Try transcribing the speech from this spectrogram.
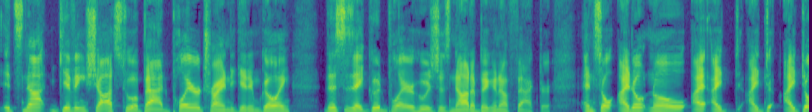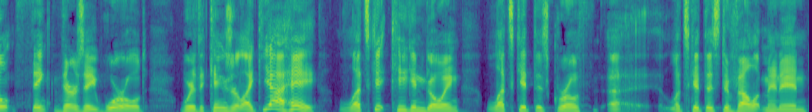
it's not giving shots to a bad player trying to get him going this is a good player who is just not a big enough factor and so i don't know i i i, I don't think there's a world where the kings are like yeah hey let's get keegan going let's get this growth uh, let's get this development in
